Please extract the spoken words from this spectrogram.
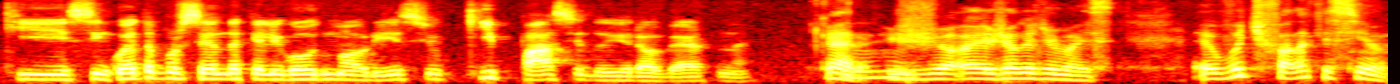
que 50% daquele gol do Maurício, que passe do Yuri Alberto, né? Cara, uhum. joga, joga demais. Eu vou te falar que assim, ó,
